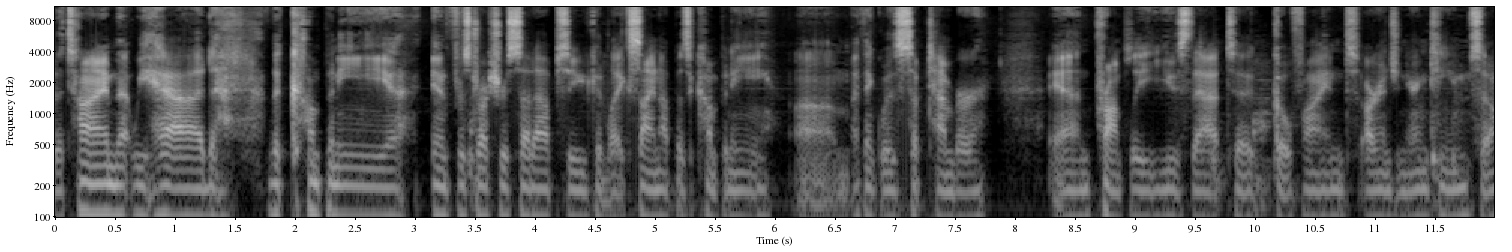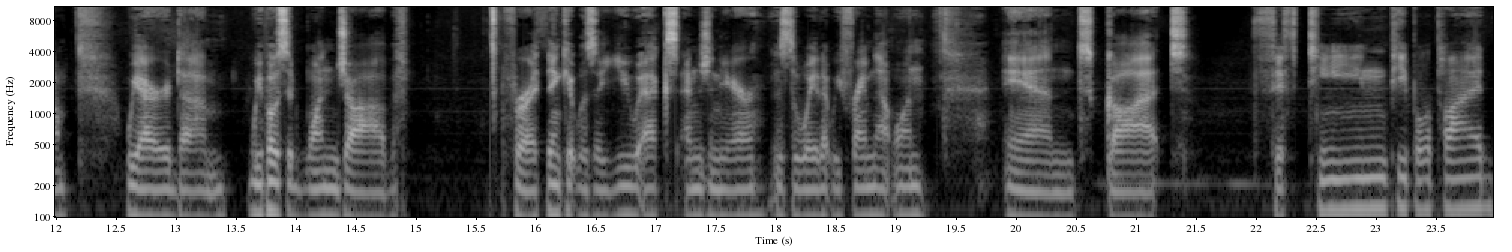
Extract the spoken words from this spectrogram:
the time that we had the company infrastructure set up, so you could like sign up as a company, um, I think was September and promptly use that to go find our engineering team. So we hired, um, we posted one job for, I think it was a UX engineer, is the way that we framed that one, and got 15 people applied.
